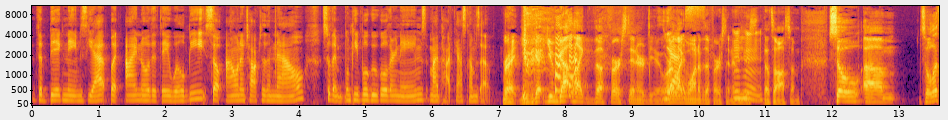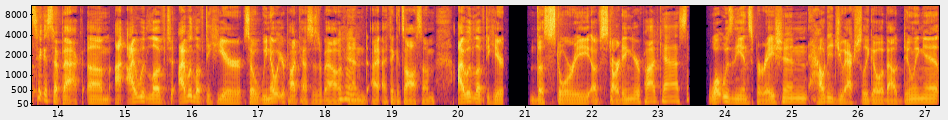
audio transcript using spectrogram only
the big names yet, but I know that they will be. So I want to talk to them now, so that when people Google their names, my podcast comes up. Right. You've got you've got like the first interview or Yes. like one of the first interviews. That's awesome. So um so let's take a step back. Um, I, I would love to. I would love to hear. So we know what your podcast is about, and I, I think it's awesome. I would love to hear the story of starting your podcast. What was the inspiration? How did you actually go about doing it?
